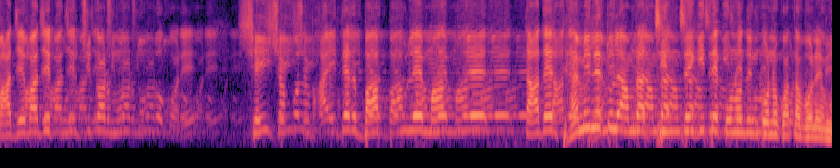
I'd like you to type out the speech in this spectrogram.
বাজে বাজে কুরুচিকর মন্তব্য করে সেই সকল ভাইদের বাপ তুলে মা তুলে তাদের ফ্যামিলি তুলে আমরা জিন্দগিতে কোনোদিন কোনো কথা বলিনি।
